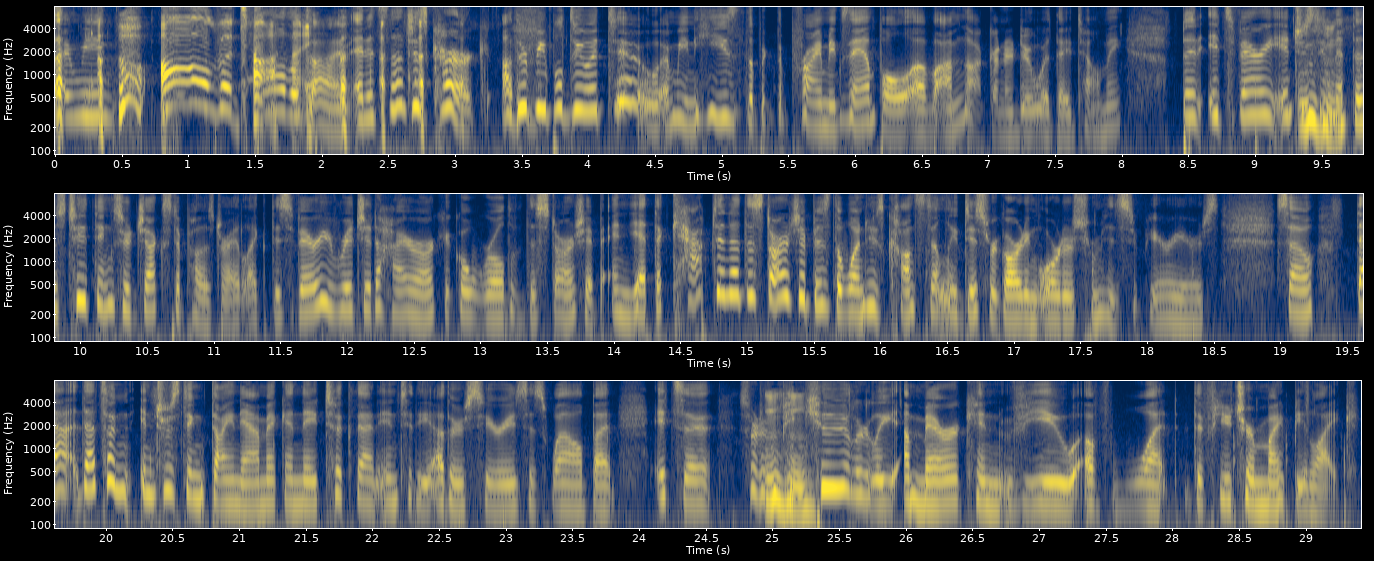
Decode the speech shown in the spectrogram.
I mean, All the time. all the time. And it's not just Kirk. Other people do it too. I mean, he's the, the prime example of I'm not going to do what they tell me. But it's very interesting mm-hmm. that those two things are juxtaposed, right? Like this very rigid hierarchical world of the starship, and yet the captain of the starship is the one who's constantly disregarding orders from his superiors. So that that's an interesting dynamic, and they took that into the other series as well. But it's a sort of mm-hmm. peculiarly American view of what the future might be like.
